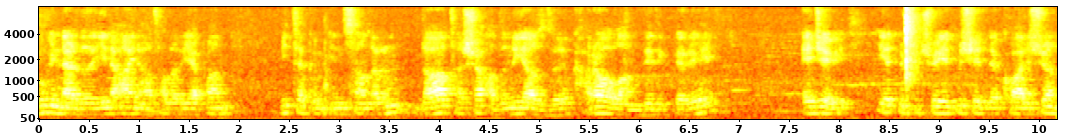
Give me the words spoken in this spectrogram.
bugünlerde de yine aynı hataları yapan bir takım insanların dağa taşa adını yazdığı, kara olan dedikleri Ecevit, 73 ve 77'de koalisyon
